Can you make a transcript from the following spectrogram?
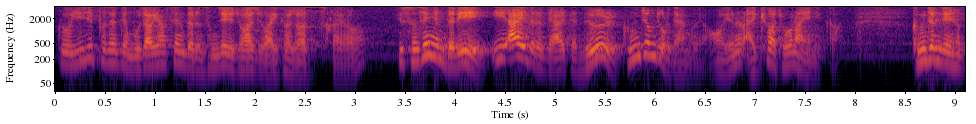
그 20%의 무작위 학생들은 성적이 좋아지고 IQ가 좋았을까요? 이 선생님들이 이 아이들을 대할 때 늘 긍정적으로 대한 거예요. 어, 얘는 IQ가 좋은 아이니까. 긍정적인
